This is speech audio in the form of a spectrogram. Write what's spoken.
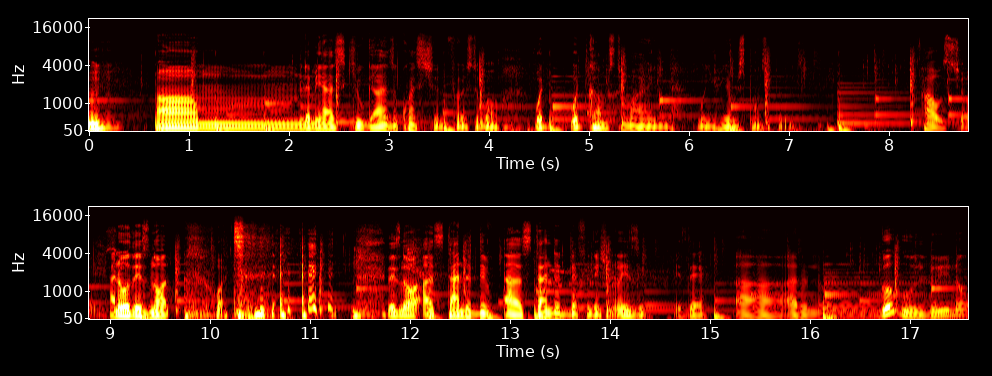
Mhm. Um, let me ask you guys a question first of all. What what comes to mind when you hear responsibility? House chores. I know there's not what there's not a standard de- a standard definition, or is it? Is there? Uh, I don't know. Google, do you know?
